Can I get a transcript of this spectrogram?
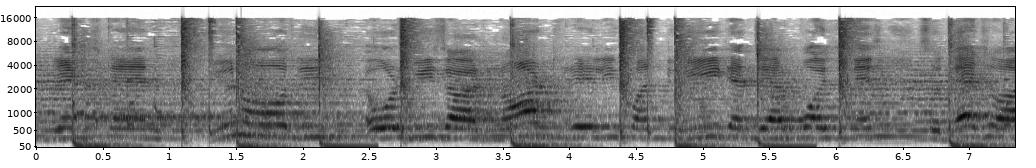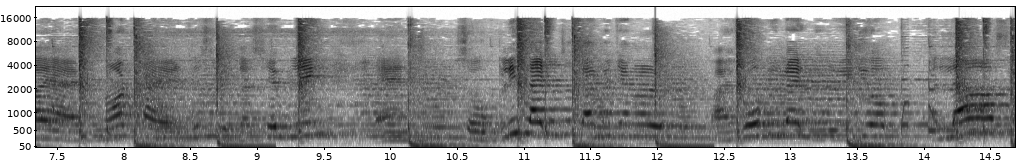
Siblings can, you know, these Orbeez are not really fun to eat and they are poisonous. So that's why I have not tried this with a sibling. And so please like and subscribe my channel. I hope you like the video. Allah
